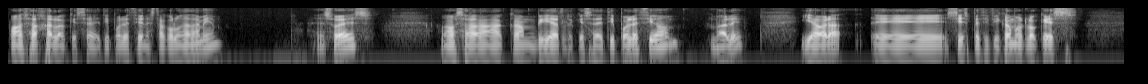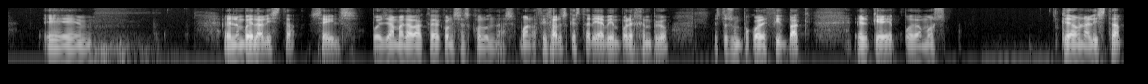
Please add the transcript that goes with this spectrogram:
Vamos a dejarlo que sea de tipo elección esta columna también, eso es. Vamos a cambiarle que sea de tipo elección, ¿vale? Y ahora eh, si especificamos lo que es eh, el nombre de la lista, sales, pues ya me la va a quedar con esas columnas. Bueno, fijaros que estaría bien, por ejemplo, esto es un poco de feedback, el que podamos crear una lista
